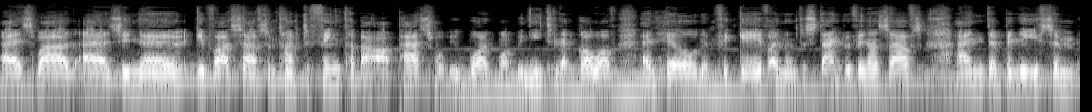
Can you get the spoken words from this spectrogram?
as well as, you know, give ourselves some time to think about our past, what we want, what we need to let go of, and heal and forgive and understand within ourselves, and beliefs and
